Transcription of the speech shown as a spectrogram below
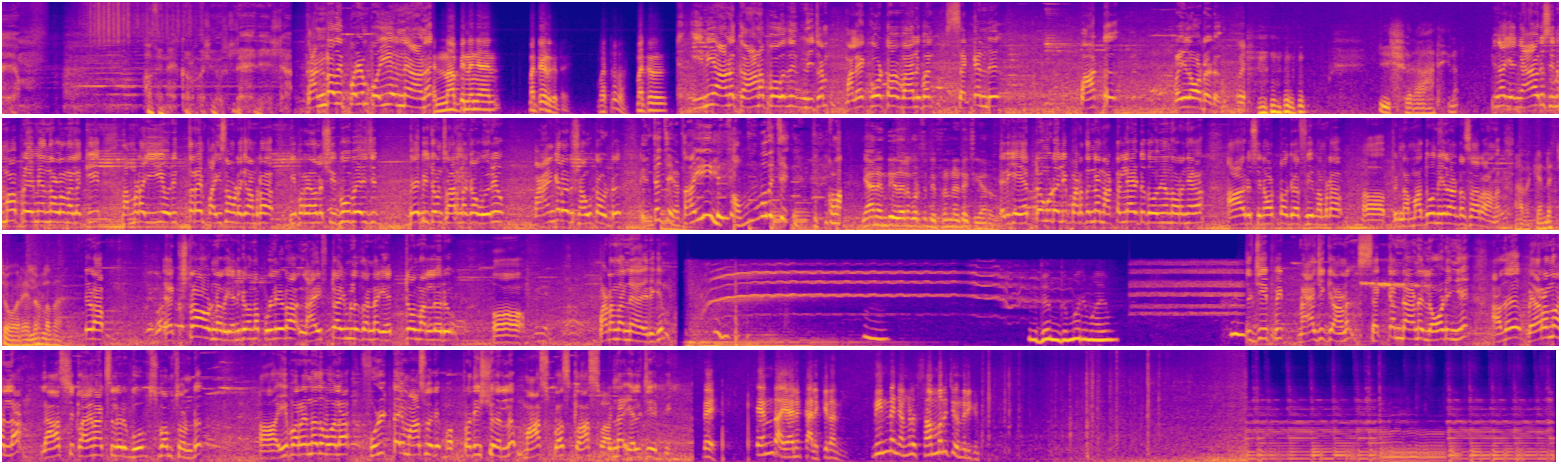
വിജയം. അതിനേക്കാൾ വലിയൊരു ലഹരിയില്ല. കണ്ടത് ഇപ്പോഴും പൊയ്യ തന്നെയാണ്. എന്നാ പിന്നെ ഞാൻ മറ്റേ എടുക്കട്ടെ? മറ്റേതാ? മറ്റേത്? ഇനിയാണ് കാണപ്പോകുന്നത് നിജം മലയക്കോട്ട വാലിബൻ സെക്കൻഡ് പാട്ട് റീലോഡഡ്. ഈശ്വരാധീനം. പിന്നെ ഞാൻ ഒരു സിനിമാ പ്രേമി എന്നുള്ള നിലയ്ക്ക് നമ്മുടെ ഈ ഒരു ഇത്രയും പൈസ മുടക്കി നമ്മുടെ ഈ പറയുന്ന പോലെ ഷിബു ബേബി ബേബി ജോൺ സാറിനൊക്കെ ഒരു ഭയങ്കര ഒരു ഷൗട്ട് ഔട്ട് എന്റെ ചേട്ടായി സമ്മതിച്ച്. ഞാൻ എന്ത് ചെയ്താലും കുറച്ച് ഡിഫറെന്റ് ആയിട്ട് ചെയ്യാറുണ്ട് എനിക്ക് ഏറ്റവും കൂടുതൽ ഈ പടത്തിന്റെ നട്ടലായിട്ട് തോന്നിയെന്ന് പറഞ്ഞാൽ ആ ഒരു സിനോട്ടോഗ്രാഫി നമ്മുടെ ആ, പിന്നെ മധു നീലാണ്ടൻ സാറാണ്. അതൊക്കെ എന്റെ ചോരയിലുള്ളതാ. പുള്ളിയുടെ എക്സ്ട്രാ ഓർഡിനറി എനിക്ക് തോന്നുന്ന പുള്ളിയുടെ ലൈഫ് ടൈമിൽ തന്നെ ഏറ്റവും നല്ലൊരു ആ, പടം തന്നെ ആയിരിക്കും ഇതെന്തും മറിമായും? എൽ ജി പി മാജിക്കാണ് സെക്കൻഡാണ് സെക്കൻഡ് ആണ് ലോഡിങ് അത് വേറെ ഒന്നുമല്ല ലാസ്റ്റ് ക്ലൈമാക്സിൽ ഒരു ഗൂപ്സ് ബംസ് ഉണ്ട് ഈ പറയുന്നത് പോലെ ഫുൾ ടൈം മാസ് ഒരു പ്രതീക്ഷയല്ല. മാസ് പ്ലസ് ക്ലാസ് പിന്നെ എൽ ജി പി ദേ, എന്തായാലും കലക്കിട നീ. നിന്നെ ഞങ്ങൾ സമ്മതിച്ചു തന്നിരിക്കുന്നു.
